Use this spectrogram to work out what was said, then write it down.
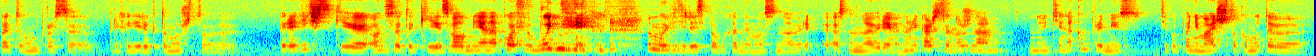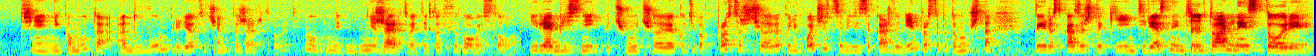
Поэтому просто приходили к тому, что периодически он все-таки звал меня на кофе в будни. ну, мы виделись по выходным основное, основное время. Но мне кажется, нужно ну, идти на компромисс типа понимать, что кому-то точнее, не кому-то, а двум придется чем-то жертвовать. Ну, не, не жертвовать, это фиговое слово. Или объяснить, почему человеку, типа, просто же человеку не хочется видеться каждый день, просто потому что ты рассказываешь такие интересные интеллектуальные истории.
